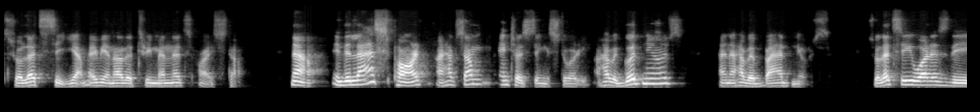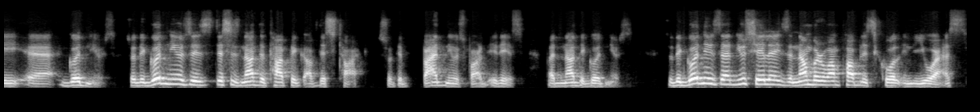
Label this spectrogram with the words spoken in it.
so let's see. Yeah, maybe another three minutes. I stop. Now, in the last part, I have some interesting story. I have a good news and I have a bad news. So let's see what is the uh, good news. So the good news is this is not the topic of this talk. So the bad news part it is, but not the good news. So the good news that UCLA is the number one public school in the US.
